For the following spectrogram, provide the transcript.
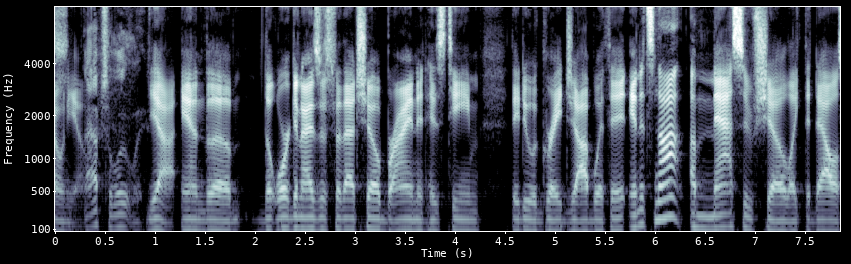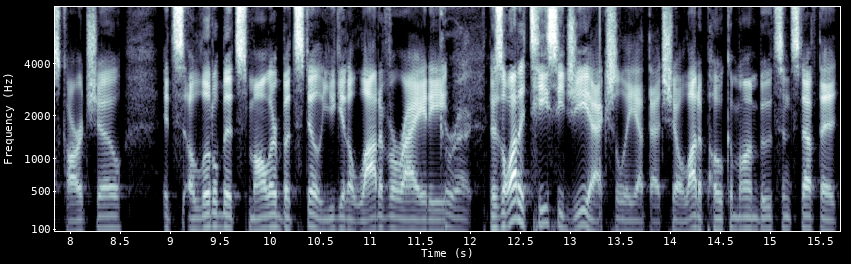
Antonio. absolutely. Yeah, and the the organizers for that show, Brian and his team, they do a great job with it. And it's not a massive show like the Dallas Card Show. It's a little bit smaller, but still, you get a lot of variety. Correct. There's a lot of TCG actually at that show, a lot of Pokemon booths and stuff that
